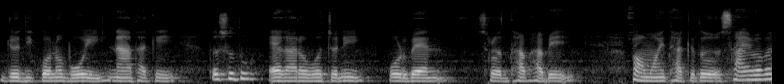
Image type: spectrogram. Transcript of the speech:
যদি কোনো বই না থাকে তো শুধু এগারো বচনই পড়বেন শ্রদ্ধাভাবে। সময় থাকে তো সাই বাবা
